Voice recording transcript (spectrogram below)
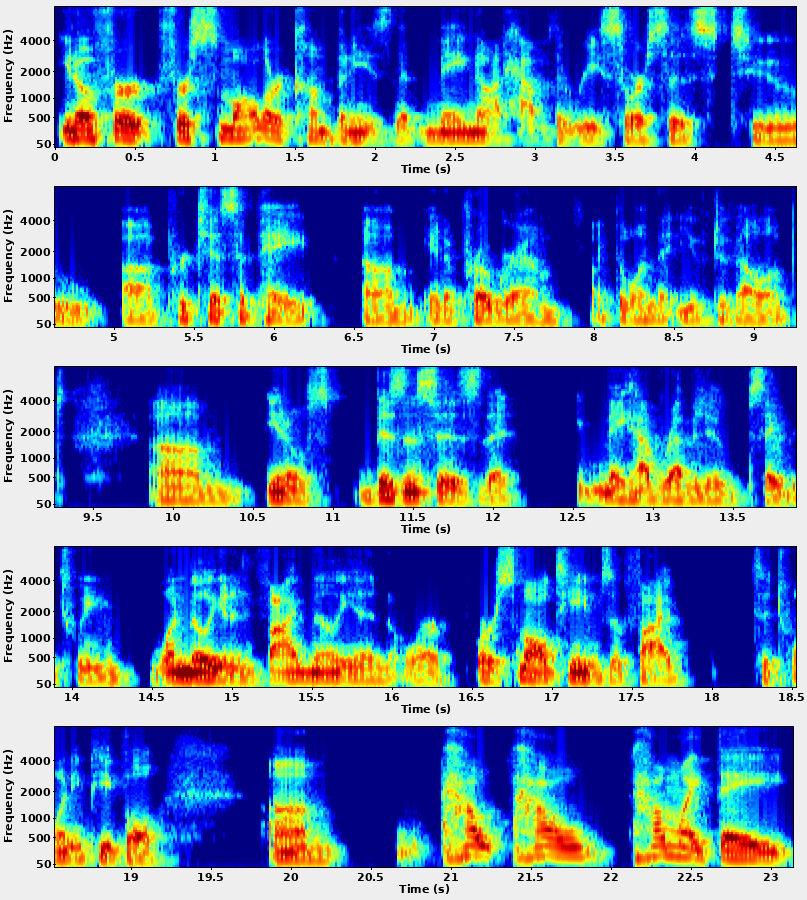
you know, for for smaller companies that may not have the resources to uh, participate um, in a program like the one that you've developed, um, you know, businesses that may have revenue, say between 1 million and 5 million or, or small teams of five to 20 people. Um, how, how, how might they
